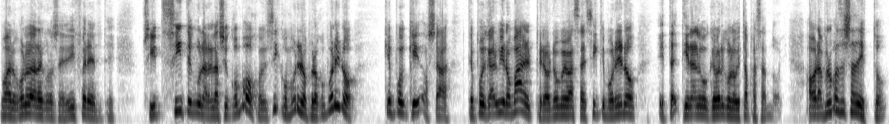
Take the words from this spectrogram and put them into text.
Bueno, vos no la reconoces, es diferente. Sí, sí tengo una relación con vos, con, sí, con Moreno, pero con Moreno, ¿qué, puede- qué- o sea, te puede caer bien o mal, pero no me vas a decir que Moreno está- tiene algo que ver con lo que está pasando hoy. Ahora, pero más allá de esto,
